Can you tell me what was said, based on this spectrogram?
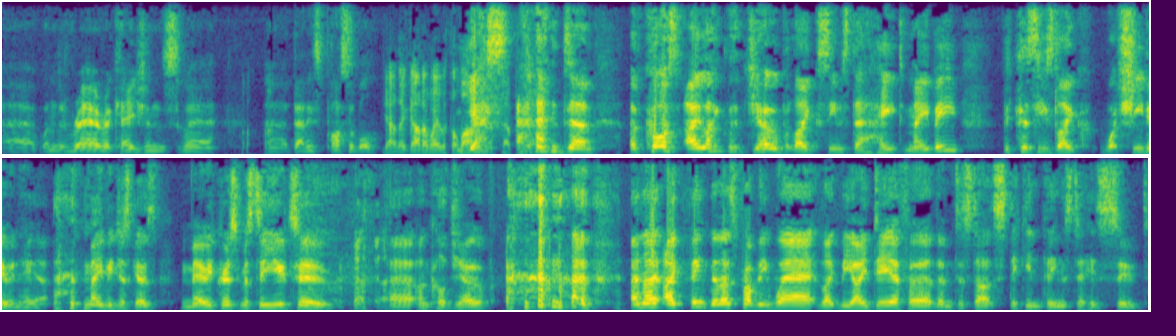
Uh, one of the rare occasions where uh, that is possible. Yeah, they got away with a lot yes, in this and um, of course, I like that Gob like seems to hate Maeby because he's like, "What's she doing here?" Maeby just goes, "Merry Christmas to you too, uh, Uncle Gob." and I, I think that that's probably where like the idea for them to start sticking things to his suit.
